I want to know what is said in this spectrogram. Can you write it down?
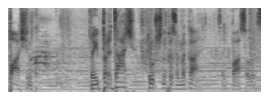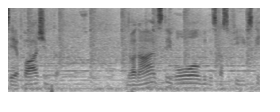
Пащенко. Ну і передача. Турченко замикає. Цей пас Олексія Пащенка. 12-й гол від СК Софіївський.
